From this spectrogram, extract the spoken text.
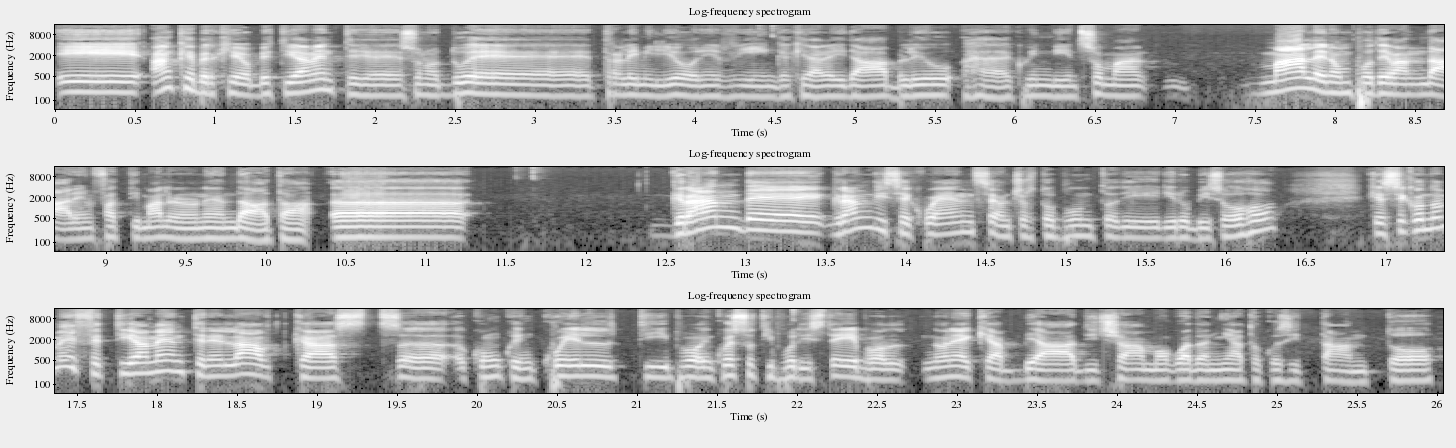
E anche perché obiettivamente sono due tra le migliori in ring che ha l'AEW, eh, quindi insomma male non poteva andare, infatti male non è andata. Eh, grande, grandi sequenze a un certo punto di, di Ruby Soho, che secondo me effettivamente nell'Outcast, eh, comunque in quel tipo, in questo tipo di stable, non è che abbia, diciamo, guadagnato così tanto,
